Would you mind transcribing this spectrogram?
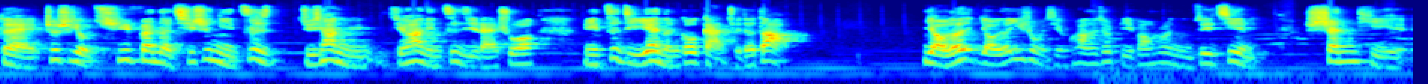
对，就是有区分的。其实你自就像你就像你自己来说，你自己也能够感觉得到。有的有的一种情况呢，就比方说你最近身体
